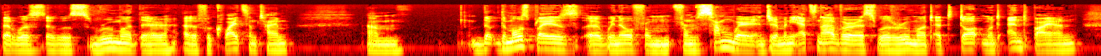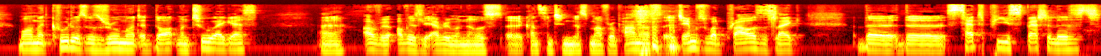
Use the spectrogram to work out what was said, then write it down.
that was that was rumored there uh, for quite some time. Um, the, the most players uh, we know from from somewhere in Germany. Edson Alvarez was rumored at Dortmund and Bayern. Mohamed Kudus was rumored at Dortmund too, I guess. Uh, obviously, everyone knows uh, Konstantinos Mavropanos. uh, James Ward-Prowse is like the the set piece specialist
